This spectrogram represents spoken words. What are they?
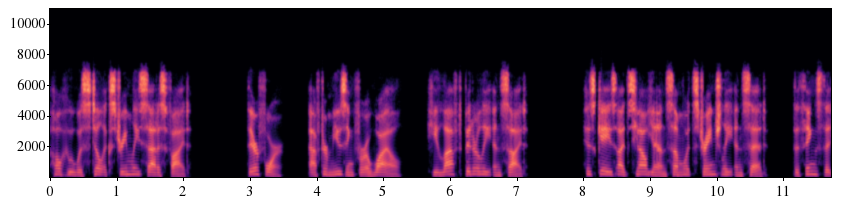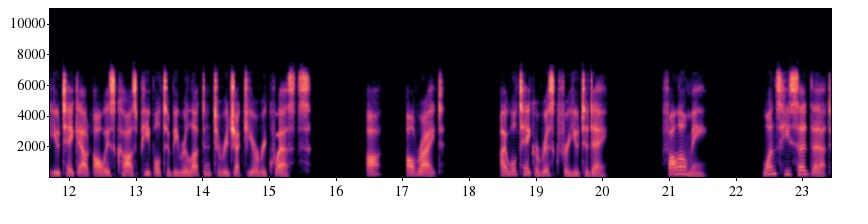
Ho Hu was still extremely satisfied. Therefore, after musing for a while, he laughed bitterly and sighed. His gaze eyed Xiao Yan somewhat strangely and said, The things that you take out always cause people to be reluctant to reject your requests. Ah, all right. I will take a risk for you today. Follow me. Once he said that,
